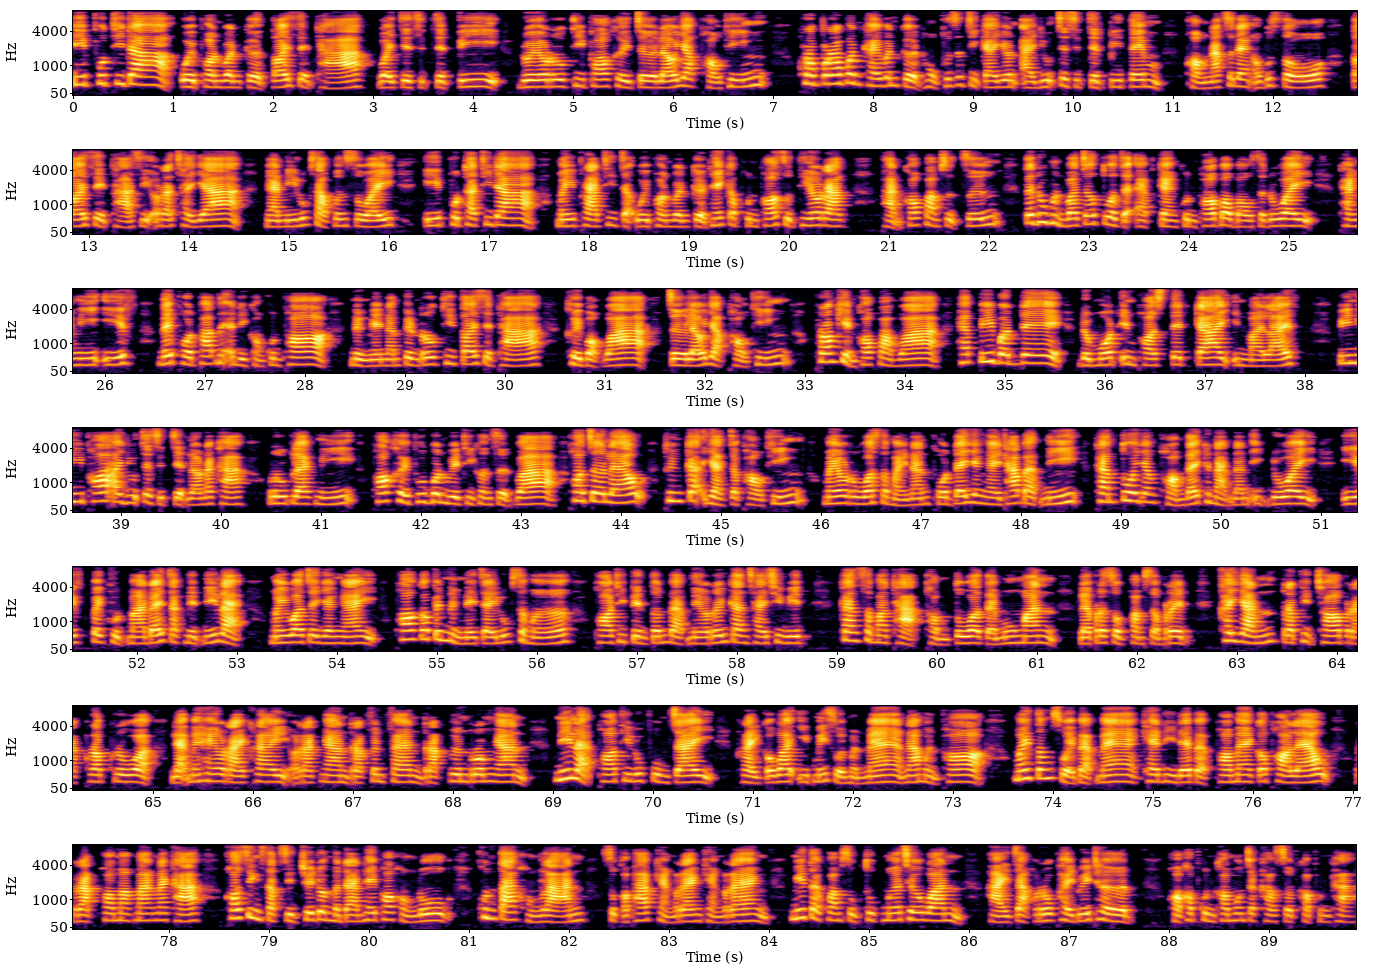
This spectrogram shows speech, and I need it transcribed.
อีพุทธิดาอวยพรวันเกิดต้อยเศรษฐาวัย 77 ปี ด้วยรูปที่พ่อเคยเจอแล้วอยากเผาทิ้ง ครบรอบวันคล้ายวันเกิด 6 พฤศจิกายนอายุ 77 ปีเต็ม ของนักแสดงอาวุโส ต้อยเศรษฐาศิรชายา งานนี้ลูกสาวคนสวย อีพุทธธิดา ไม่พลาดที่จะอวยพรวันเกิดให้กับคุณพ่อสุดที่รัก ผ่านข้อความสุดซึ้ง แต่ดูเหมือนว่าเจ้าตัวจะแอบแกล้งคุณพ่อเบาๆซะด้วย ทั้งนี้อีฟได้โพสต์ภาพในอดีตของคุณพ่อ หนึ่งในนั้นเป็นรูปที่ต้อยเศรษฐาเคยบอกว่าเจอแล้วอยากเผาทิ้ง พร้อมเขียนข้อความว่า Happy Birthday the most important guy in my life ปีนี้พ่ออายุ 77 แล้วนะคะ รูปแรกนี้พ่อเคยพูดบนเวทีคอนเสิร์ตว่า พอเจอแล้วถึงกะอยากจะเผาทิ้ง ไม่รู้ว่าสมัยนั้นโพสได้ยังไงถ้าแบบนี้แถมตัวยังผอมได้ขนาดนั้นอีกด้วยอีฟไปขุดมาได้จากเน็ตนี้แหละ ไม่ว่าจะยังไง พ่อก็เป็นหนึ่งในใจลูกเสมอ พ่อที่เป็นต้นแบบในเรื่องการใช้ชีวิต การสมถะถ่อมตัวแต่มุ่งมั่น และประสบความสำเร็จ ขยันรับผิดชอบรักครอบครัว และไม่ให้ร้ายใคร รักงาน รักแฟนๆรักเพื่อนร่วมงาน นี่แหละพ่อที่ลูกภูมิใจ ใครก็ว่าอีฟไม่สวยเหมือนแม่หน้าเหมือนพ่อ ไม่ต้องสวยแบบแม่ แค่ดีได้แบบพ่อแม่ก็พอแล้ว รักพ่อมากๆนะคะขอสิ่งศักดิ์สิทธิ์ช่วยดลบันดาลให้พ่อของลูก คุณตาของหลาน สุขภาพแข็งแรงแข็งแรง มีแต่ความสุขทุกเมื่อเชื่อวัน หายจากโรคภัยด้วยเถิด ขอขอบคุณข้อมูลจากข่าวสดขอบคุณค่ะ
